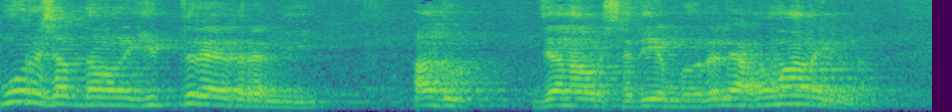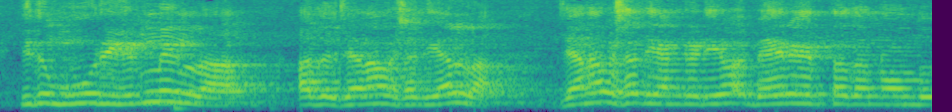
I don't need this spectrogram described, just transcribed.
ಮೂರು ಶಬ್ದವನ್ನು ಇದ್ದರೆ ಅದರಲ್ಲಿ ಅದು ಜನೌಷಧಿ ಎಂಬುದರಲ್ಲಿ ಅನುಮಾನ ಇಲ್ಲ. ಇದು ಮೂರು ಇರಲಿಲ್ಲ, ಅದು ಜನೌಷಧಿ ಅಲ್ಲ. ಜನೌಷಧಿ ಅಂಗಡಿಯ ಬೇರೆ ಎಂಥದನ್ನು ಒಂದು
